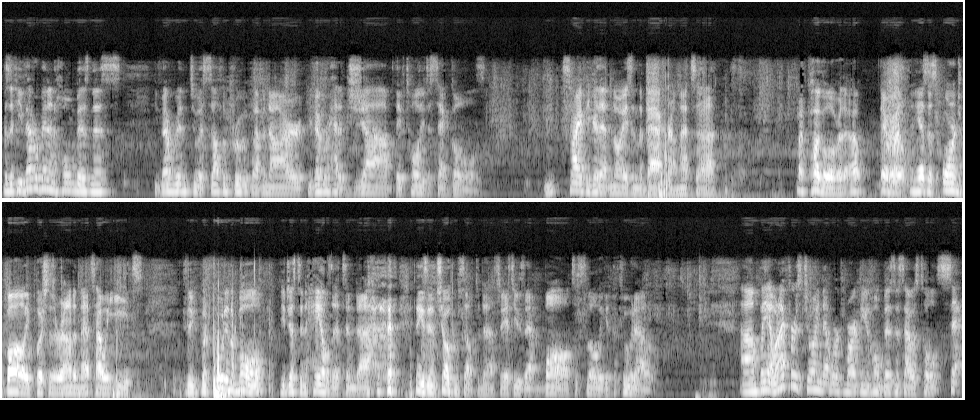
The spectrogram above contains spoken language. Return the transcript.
Because if you've ever been in home business, you've ever been to a self-improvement webinar, you've ever had a job, they've told you to set goals sorry if you hear that noise in the background. That's uh, my puggle over there. Oh, there we go. And he has this orange ball he pushes around, and that's how he eats. Because if you put food in a bowl, he just inhales it, and uh, I think he's going to choke himself to death. So he has to use that ball to slowly get the food out. Um, but yeah, when I first joined network marketing and home business, I was told set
